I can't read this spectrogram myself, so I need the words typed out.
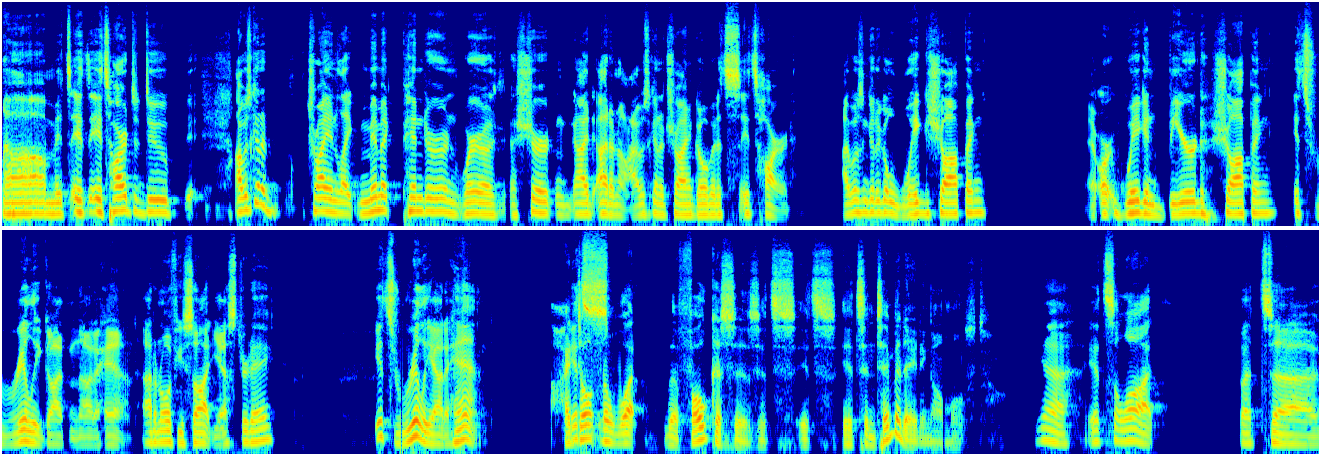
Um, it's it's it's hard to do. I was gonna try and like mimic Pinder and wear a, a shirt, and I I don't know. I was gonna try and go, but it's it's hard. I wasn't gonna go wig shopping or wig and beard shopping. It's really gotten out of hand. I don't know if you saw it yesterday. It's really out of hand. I It's- don't know what the focus is. It's it's it's intimidating almost. Yeah, it's a lot. But uh,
